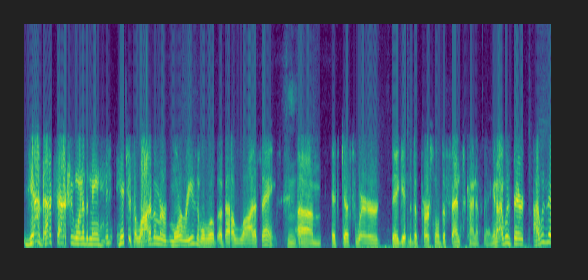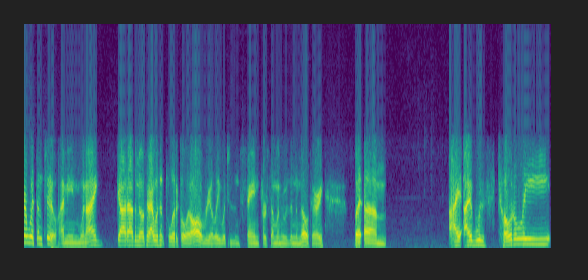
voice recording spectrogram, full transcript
Yeah, that's actually one of the main hitches. A lot of them are more reasonable about a lot of things. Hmm. Um, it's just where they get into the personal defense kind of thing. And I was there. I was there with them too. I mean, when I got out of the military, I wasn't political at all, really, which is insane for someone who was in the military. But um, I I was totally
